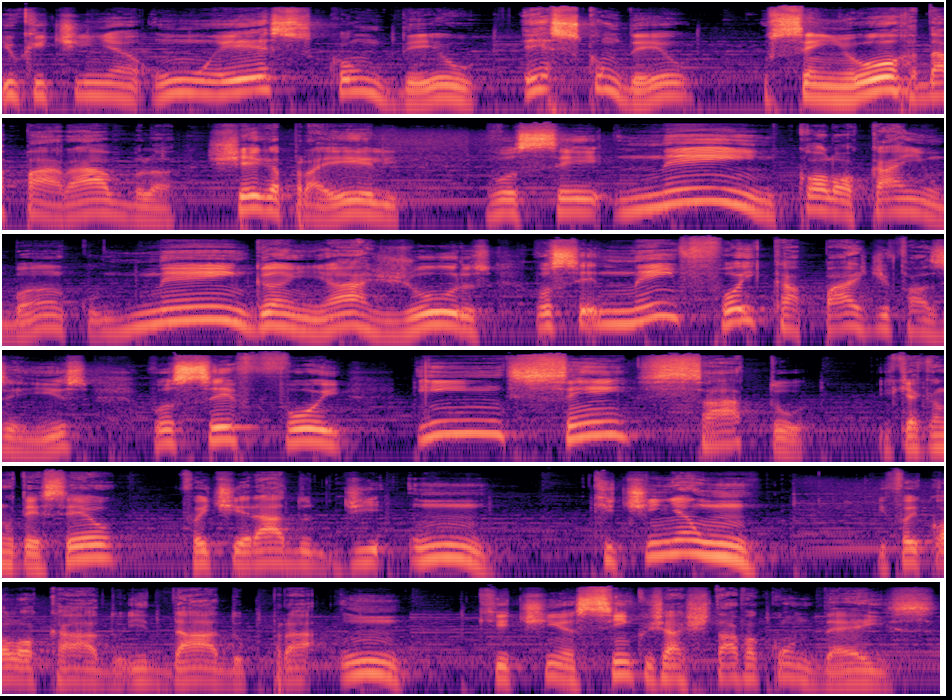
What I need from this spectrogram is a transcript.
e o que tinha um escondeu. Escondeu. O Senhor da parábola chega para ele você nem colocar em um banco, nem ganhar juros, você nem foi capaz de fazer isso, você foi insensato. E o que, é que aconteceu? Foi tirado de um que tinha um e foi colocado e dado para um que tinha cinco já estava com dez.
